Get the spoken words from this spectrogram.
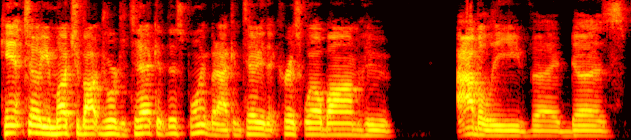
Can't tell you much about Georgia Tech at this point, but I can tell you that Chris Wellbaum, who I believe uh, does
